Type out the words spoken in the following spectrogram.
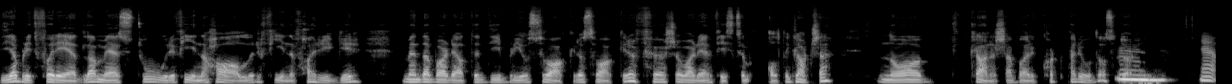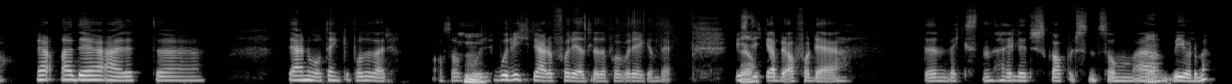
de har blitt foredla med store, fine haler, fine farger, men det er bare det at de blir jo svakere og svakere. Før så var det en fisk som alltid klarte seg. Nå klarer den seg bare kort periode, og så dør den. Mm. Ja. ja. Nei, det er et eh, Det er noe å tenke på, det der. Altså hvor, hvor viktig er det å foredle det for vår egen del? Hvis Ja. det ikke er bra for det, den veksten eller skapelsen som eh, Ja. vi gjør det med.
